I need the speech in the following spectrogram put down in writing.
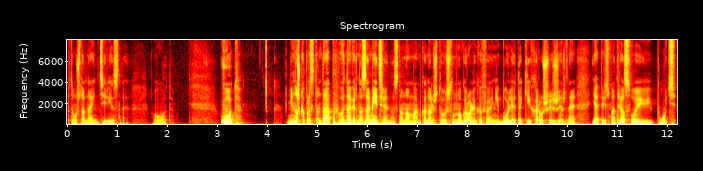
потому что она интересная. Вот. Вот. Немножко про стендап. Вы, наверное, заметили на основном моем канале, что вышло много роликов, и они более такие хорошие, жирные. Я пересмотрел свой путь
